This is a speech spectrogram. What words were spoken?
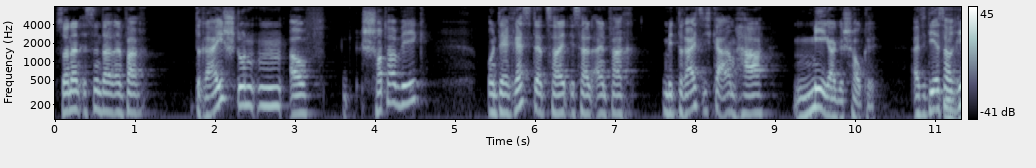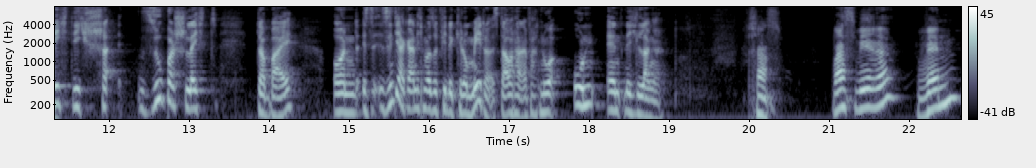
sondern es sind halt einfach drei Stunden auf Schotterweg und der Rest der Zeit ist halt einfach mit 30 km/h mega geschaukelt. Also die ist auch richtig sche- super schlecht dabei und es sind ja gar nicht mal so viele Kilometer, es dauert halt einfach nur unendlich lange. Krass. Was wäre, wenn,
